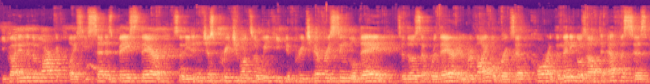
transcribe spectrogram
He got into the marketplace. He set his base there so he didn't just preach once a week. He could preach every single day to those that were there. And revival breaks out in Corinth. And then he goes off to Ephesus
